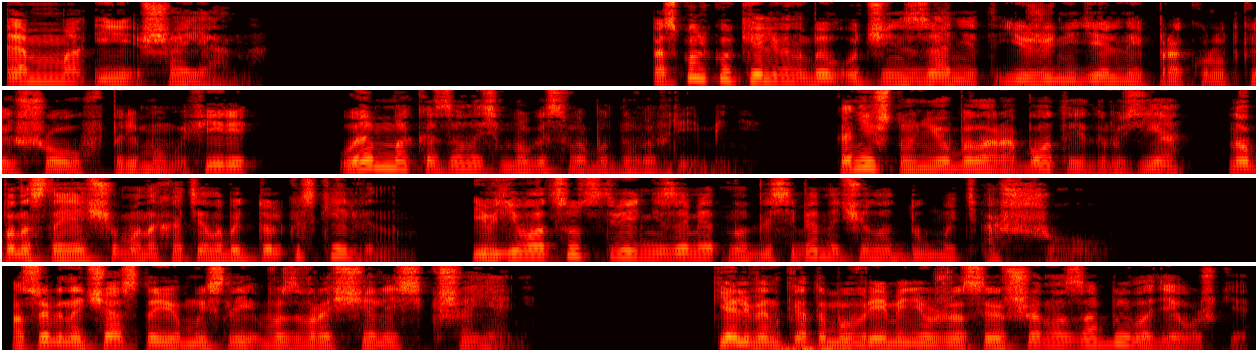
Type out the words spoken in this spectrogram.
Эмма и Шаяна. Поскольку Кельвин был очень занят еженедельной прокруткой шоу в прямом эфире, у Эммы оказалось много свободного времени. Конечно, у нее была работа и друзья, но по-настоящему она хотела быть только с Кельвином, и в его отсутствие незаметно для себя начала думать о шоу. Особенно часто ее мысли возвращались к Шаяне. Кельвин к этому времени уже совершенно забыл о девушке.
